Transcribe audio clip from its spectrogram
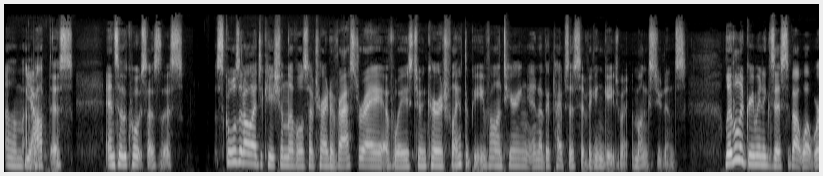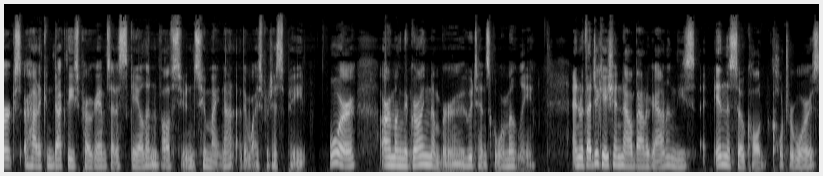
um, Yeah. about this. And so the quote says this Schools at all education levels have tried a vast array of ways to encourage philanthropy, volunteering, and other types of civic engagement among students. Little agreement exists about what works or how to conduct these programs at a scale that involves students who might not otherwise participate or are among the growing number who attend school remotely. And with education now a battleground in these in the so-called culture wars,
